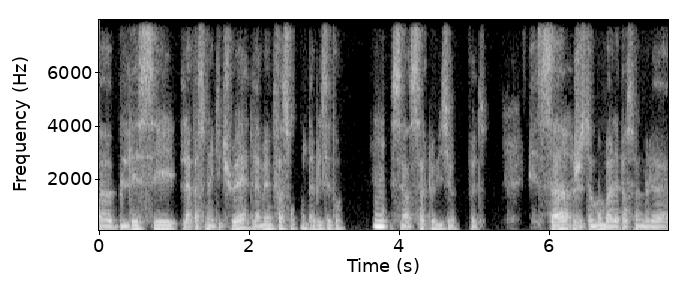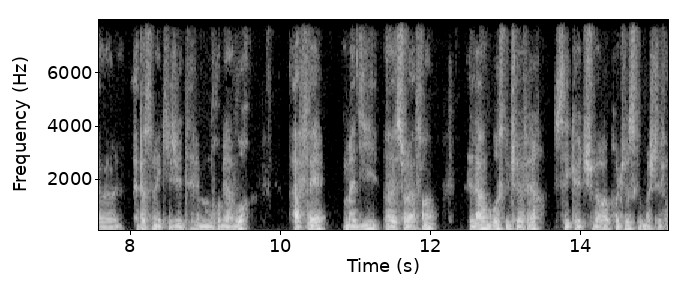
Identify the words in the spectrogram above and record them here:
euh, blesser la personne à qui tu es de la même façon qu'on t'a blessé toi. Mm. C'est un cercle vicieux en fait. Et ça, justement, bah, la personne, la, la personne avec qui j'étais mon premier amour a fait, m'a dit euh, sur la fin, là en gros ce que tu vas faire, c'est que tu vas reproduire ce que moi je t'ai fait.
